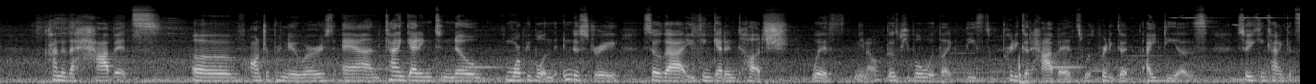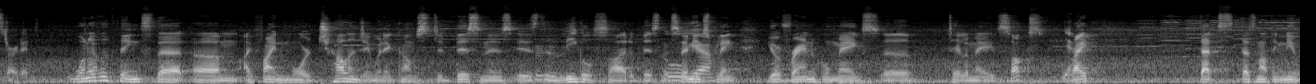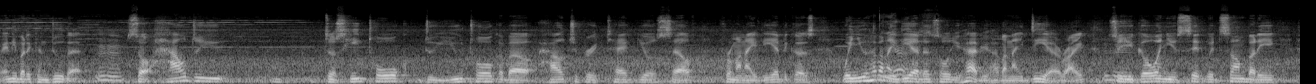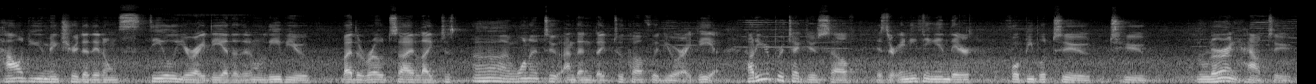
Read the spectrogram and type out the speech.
kind of the habits of entrepreneurs and kind of getting to know more people in the industry so that you can get in touch with you know those people with like these pretty good habits with pretty good ideas so you can kind of get started One of the things that um, I find more challenging when it comes to business is the legal side of business. Ooh, Let me yeah. explain. Your friend who makes uh, tailor-made socks, Yeah. right? that's that's nothing new. Anybody can do that. So how do you? Does he talk? Do you talk about how to protect yourself from an idea? Because when you have an idea, that's all you have. You have an idea, right? So you go and you sit with somebody. How do you make sure that they don't steal your idea? That they don't leave you by the roadside like just ah, I wanted to, and then they took off with your idea. How do you protect yourself? Is there anything in there for people to to learn how to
